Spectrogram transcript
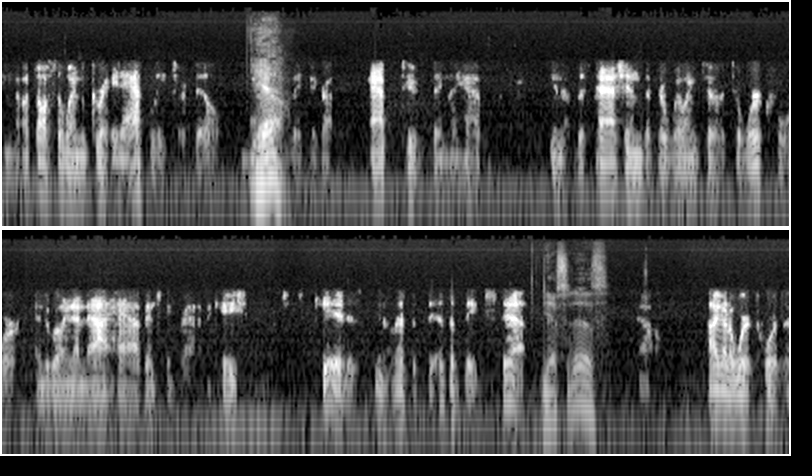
You know, it's also when great athletes are built. Yeah. they figure out the aptitude thing they have. You know, this passion that they're willing to, to work for, and they're willing to not have instant gratification. Which as a kid is, you know, that's a that's a big step. Yes, it is. I got to work towards a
